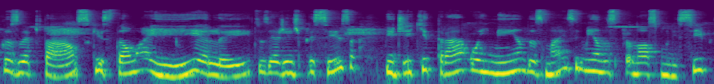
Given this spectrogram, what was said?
para os deputados que estão aí eleitos e a gente precisa pedir que tragam emendas, mais emendas para o nosso município,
